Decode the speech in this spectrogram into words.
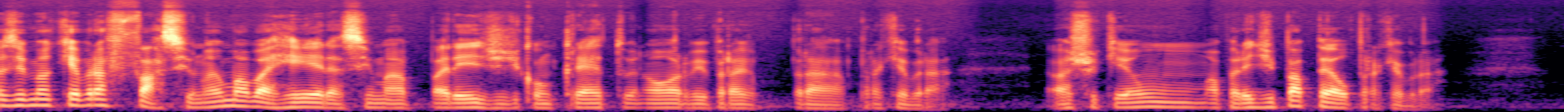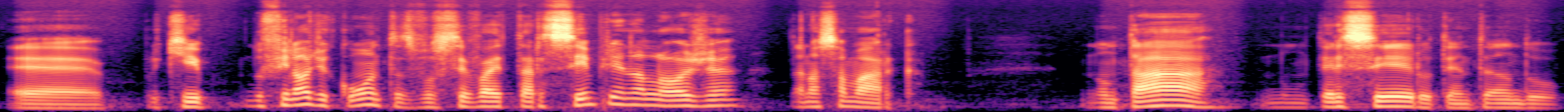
mas é uma quebra fácil, não é uma barreira, assim, uma parede de concreto enorme para quebrar. Eu acho que é uma parede de papel para quebrar. É, porque, no final de contas, você vai estar sempre na loja da nossa marca. Não está num terceiro tentando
